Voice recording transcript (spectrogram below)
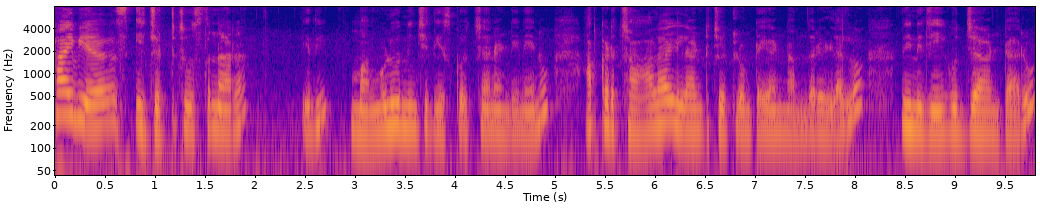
హాయ్ వియర్స్ ఈ చెట్టు చూస్తున్నారా? ఇది మంగళూరు నుంచి తీసుకొచ్చానండి నేను. అక్కడ చాలా ఇలాంటి చెట్లు ఉంటాయండి అందరి ఇళ్ళలో. దీన్ని జీగుజ్జ అంటారు.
